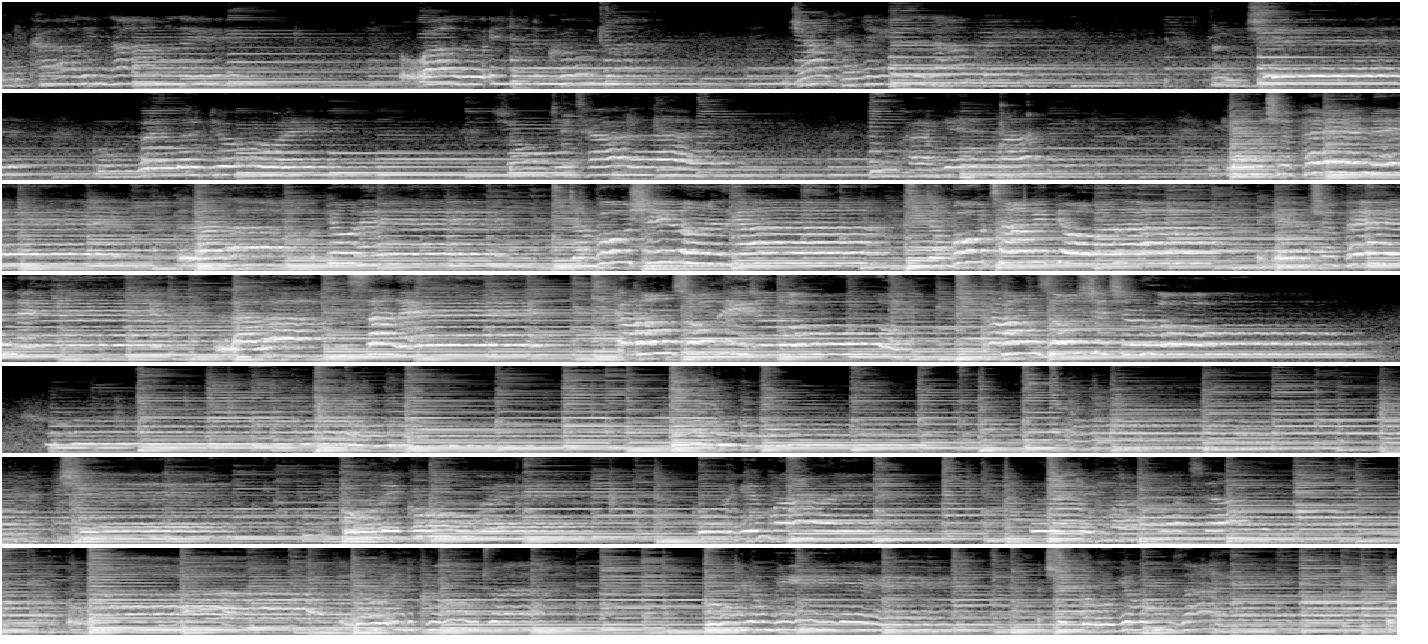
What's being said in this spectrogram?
Utakali namle Walu in the kudra Jakani the napre Dice Kulele piore Shonji talai Duhar gemame Gemishepene La la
